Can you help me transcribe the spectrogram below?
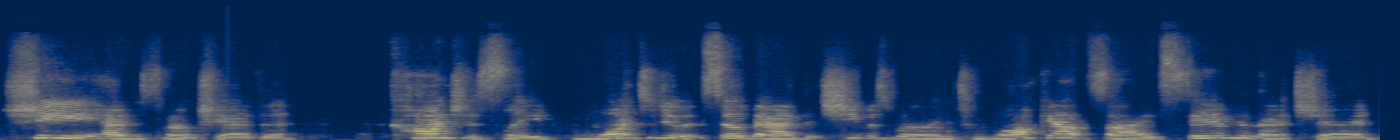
she had to smoke, she had to consciously want to do it so bad that she was willing to walk outside, stand in that shed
